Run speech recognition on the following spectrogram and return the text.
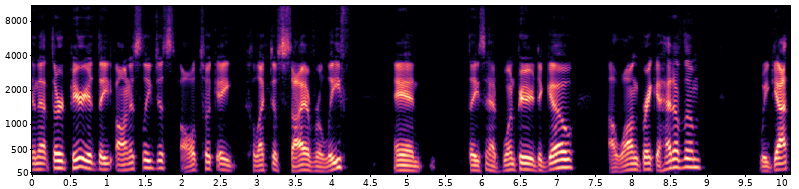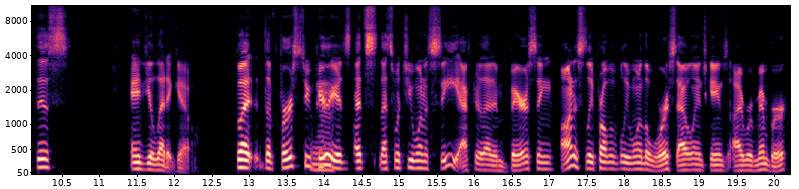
in that third period, they honestly just all took a collective sigh of relief and they had one period to go, a long break ahead of them. We got this, and you let it go. But the first two yeah. periods, that's that's what you want to see after that embarrassing, honestly, probably one of the worst Avalanche games I remember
